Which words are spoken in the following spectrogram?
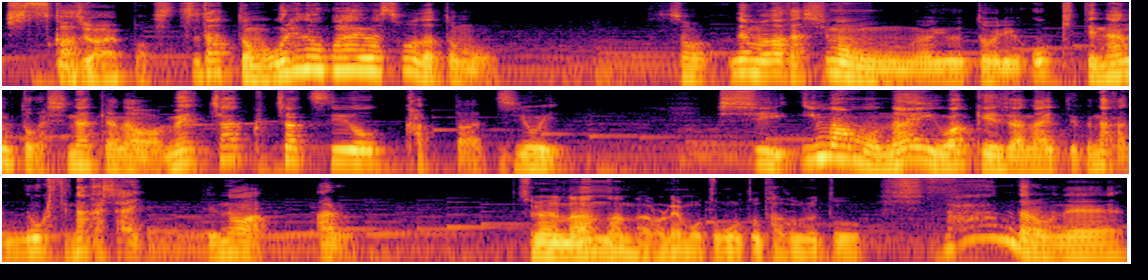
質かじゃあやっぱ質だと思う。俺の場合はそうだと思う。そう。でもなんか、シモンが言う通り、起きて何とかしなきゃなはめちゃくちゃ強かった、強いし、今もないわけじゃないっていうか、なんか起きてなんかしたいっていうのはある。それは何なんだろうねもともとたどるとなんだろうね。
